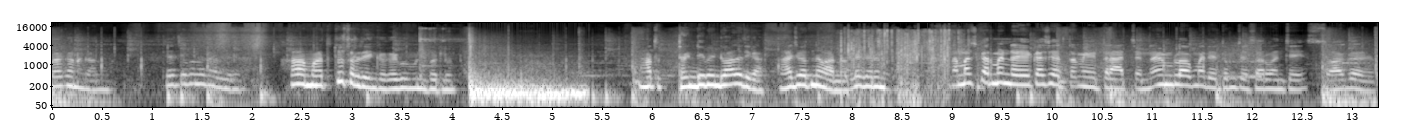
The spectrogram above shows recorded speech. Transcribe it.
बघा ना घालून. त्याच्याकडून हा मग आता दुसरं देईन का काय गुमुनी बदलून? आता थंडी बिंडी वाजते का? अजिबात नाही वाढणार लय गरम आहे. नमस्कार मंडळी कसे आहेत तुम्ही? तर आजच्या नवीन ब्लॉगमध्ये तुमचे सर्वांचे स्वागत.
